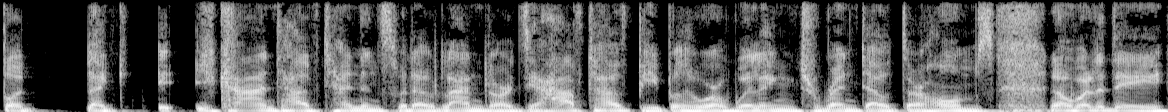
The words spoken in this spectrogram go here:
But like you can't have tenants without landlords. You have to have people who are willing to rent out their homes. Now, whether they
